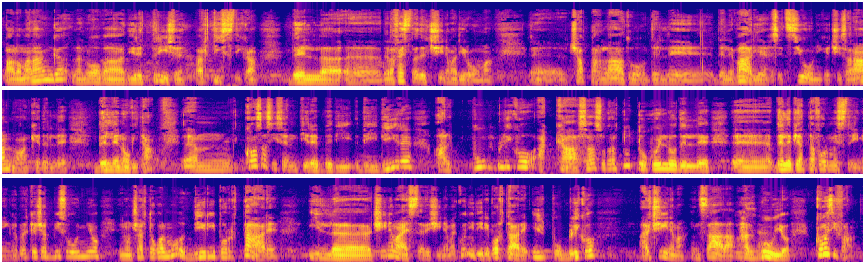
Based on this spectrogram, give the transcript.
Paolo Malanga, la nuova direttrice artistica del, eh, della Festa del Cinema di Roma. Eh, ci ha parlato delle, delle, varie sezioni che ci saranno, anche delle, delle novità. Eh, cosa si sentirebbe di, di, dire al pubblico a casa, soprattutto quello delle, eh, delle piattaforme streaming, perché c'è bisogno, in un certo qual modo, di riportare il eh, cinema a essere cinema e quindi di riportare il pubblico al cinema, in sala, esatto. al buio. Come si fa?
